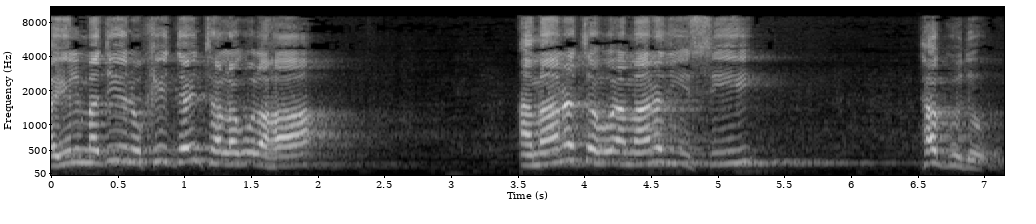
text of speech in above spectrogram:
Ay kii daynta lagu lahaa. Amaanatahu amaanadiisii ha gudo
